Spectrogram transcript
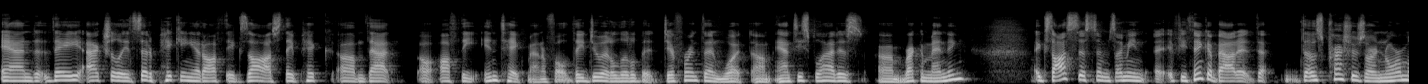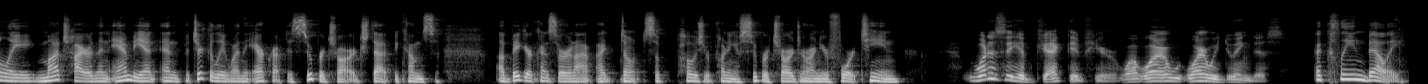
And they actually, instead of picking it off the exhaust, they pick um, that off the intake manifold. They do it a little bit different than what um, Anti-Splat is um, recommending. exhaust systems, I mean, if you think about it, that those pressures are normally much higher than ambient, and particularly when the aircraft is supercharged, that becomes a bigger concern. I, I don't suppose you're putting a supercharger on your 14. What is the objective here? Why, why, are, we, why are we doing this? A clean belly.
